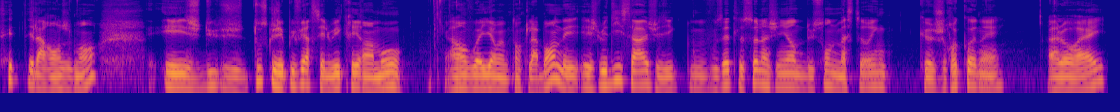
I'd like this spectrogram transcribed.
C'était l'arrangement. Et je, tout ce que j'ai pu faire, c'est lui écrire un mot à envoyer en même temps que la bande. Et, je lui ai dit ça, je lui ai dit, vous êtes le seul ingénieur du son de mastering que je reconnais à l'oreille.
